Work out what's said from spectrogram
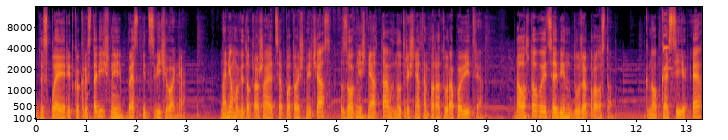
Дисплей рідкокристалічний без підсвічування. На ньому відображається поточний час, зовнішня та внутрішня температура повітря. Налаштовується він дуже просто. Кнопка CF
